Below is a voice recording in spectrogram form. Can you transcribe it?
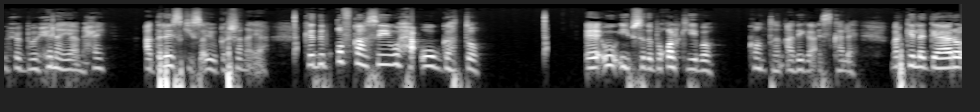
wuxuu buuxinayaa maxay adresskiisa ayuu gashanayaa. Kadib qofkaasi waxa uu gato ee uu iibsado boqolkiiba konton adiga iska leh. Markii la gaaro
